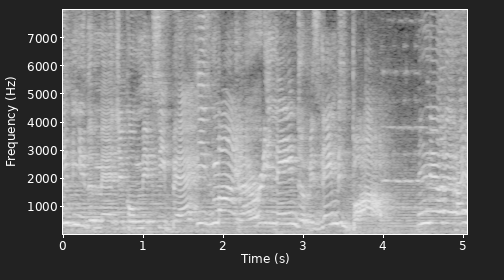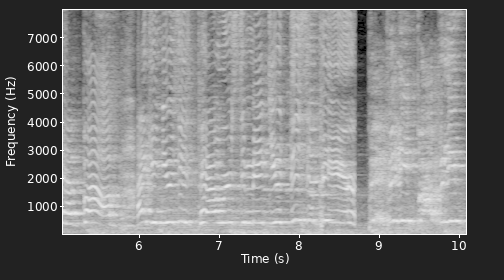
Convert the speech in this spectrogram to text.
giving you the magical Mixie back. He's mine. I already named him. His name is Bob. And now that I have Bob, I can use his powers to make you disappear. Bippity boppity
